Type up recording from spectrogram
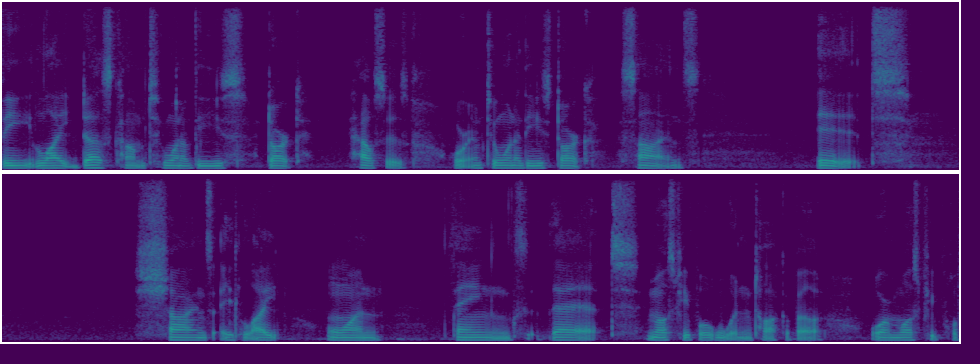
the light does come to one of these dark houses or into one of these dark signs, it shines a light on things that most people wouldn't talk about or most people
